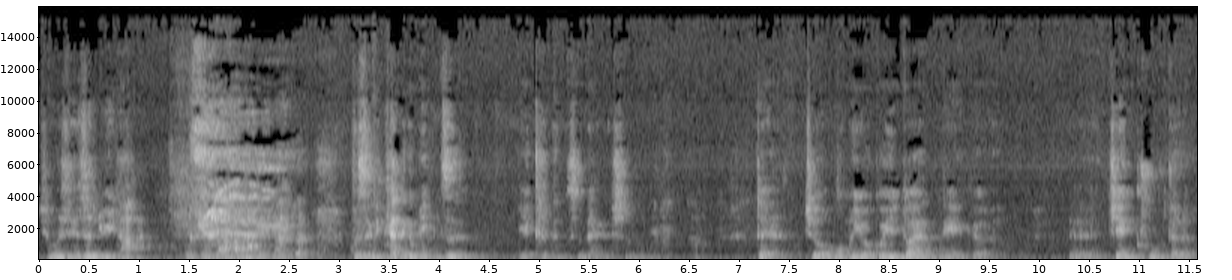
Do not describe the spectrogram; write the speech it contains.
熊姐是女的。” 不是，你看那个名字，也可能是男生。对，就我们有过一段那个呃艰苦的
